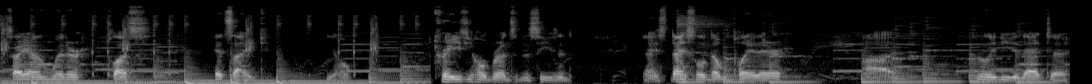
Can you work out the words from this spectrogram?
Cy Young winner. Plus, it's like you know crazy home runs in the season. nice, nice little double play there. Uh, really needed that to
